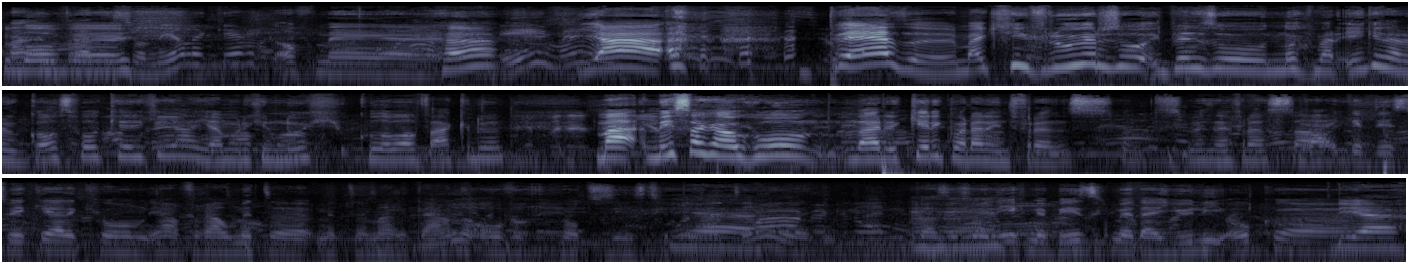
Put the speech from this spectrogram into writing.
Maar een traditionele kerk of met eh Huh? hè? Ja, beide. Maar ik ging vroeger zo, ik ben zo nog maar één keer naar een gospelkerk gegaan, jammer genoeg. Ik wil dat wel vaker doen. Maar meestal gaan we gewoon naar de kerk, maar dan in het Frans. Want we zijn Frans Ja, ik heb deze week eigenlijk gewoon, ja, vooral met de, met de Marokkanen over godsdienst gepraat. Ja. Hè. Ik was er zo niet echt mee bezig met dat jullie ook... eh, Ja.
